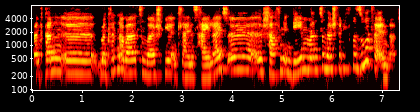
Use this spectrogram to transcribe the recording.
Man kann, äh, man kann aber zum Beispiel ein kleines Highlight äh, schaffen, indem man zum Beispiel die Frisur verändert.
